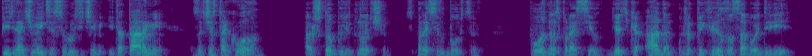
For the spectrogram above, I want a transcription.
переночуете с русичами и татарами за частоколом. А что будет ночью? Спросил Бурцев. Поздно спросил. Дядька Адам уже прикрыл за собой дверь.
